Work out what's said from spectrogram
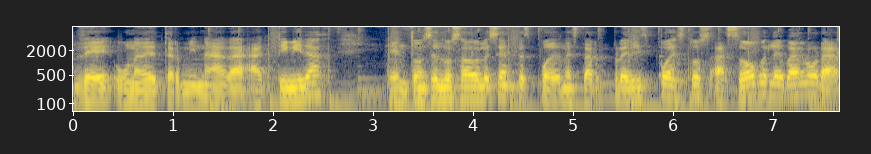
de una determinada actividad. Entonces los adolescentes pueden estar predispuestos a sobrevalorar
